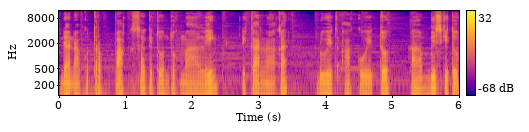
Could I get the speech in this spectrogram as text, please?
dan aku terpaksa gitu untuk maling dikarenakan duit aku itu habis gitu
